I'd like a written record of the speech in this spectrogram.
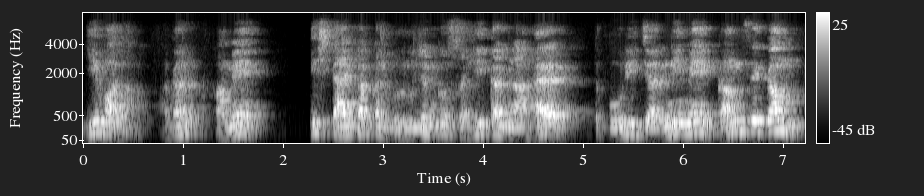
ये वाला, अगर हमें इस टाइप का कंक्लूजन को सही करना है तो पूरी जर्नी में कम से कम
